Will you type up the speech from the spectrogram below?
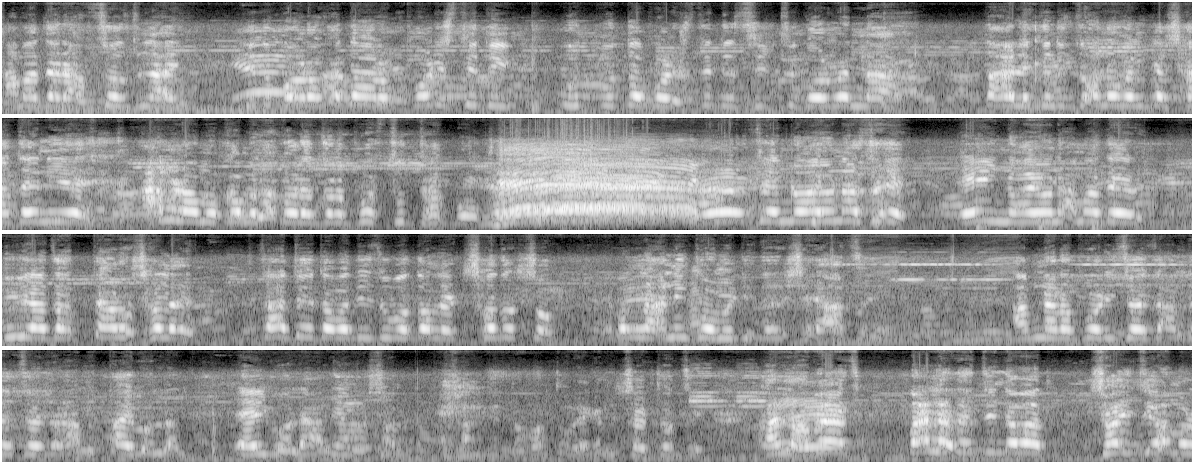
আমাদের আফসোস নাই। কিন্তু বড় কথা আরও পরিস্থিতি উদ্বুদ্ধ পরিস্থিতি সৃষ্টি করবেন না। তাহলে কিন্তু জনগণকে সাথে নিয়ে আমরা মোকাবেলা করার জন্য প্রস্তুত থাকব। যে নয়ন আছে এই নয়ন আমাদের দুই হাজার তেরো সালে জাতীয়তাবাদী যুব দলের সদস্য এবং রানিং কমিটিতে সে আছে। আপনারা পরিচয় জানতে চাইছেন আমি তাই বললাম এই বলে আমি আমার সং- সংক্ষিপ্ত বক্তব্য এখানে শেষ করছি। আল্লাহ হাফেজ বাংলাদেশ জিন্দাবাদ শহীদ আমার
